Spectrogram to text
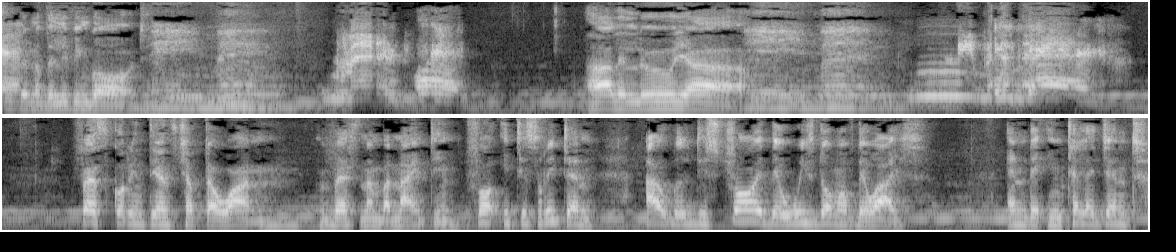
children of the living God Amen. Amen. hallelujah Amen. Amen. First Corinthians chapter 1 verse number 19 for it is written I will destroy the wisdom of the wise and the intelligent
